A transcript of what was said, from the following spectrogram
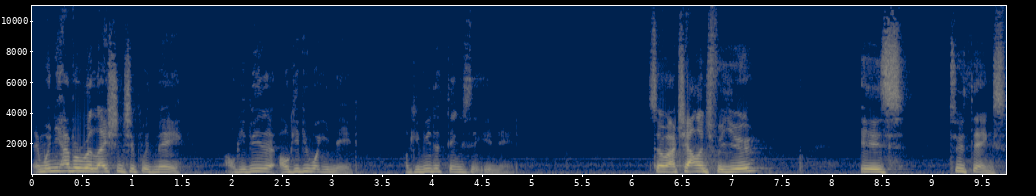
And when you have a relationship with me, I'll give you, the, I'll give you what you need. I'll give you the things that you need. So, our challenge for you is two things.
